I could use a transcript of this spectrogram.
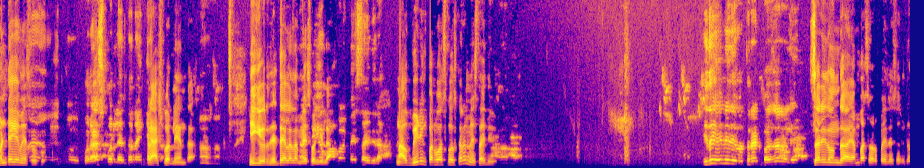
ಒಂಟೆಗೆ ಮೇಯಿಸ್ಬೇಕು. ರ್ಯಾಶ್ ಬರ್ಲಿ ಅಂತ. ಈಗ ಇವ್ರ ಜೊತೆ ಎಲ್ಲ ಮೇಯಿಸ್ಬೇಕಿಲ್ಲ ನಾವು ಬೀಡಿಂಗ್ ಪರ್ಪಸ್ಗೋಸ್ಕರ ಮೇಯಿಸ್ತಾ ಇದೀವಿ ಇದು ಏನಿದೆ ಇವತ್ತು ರೇಟ್ ಬಜಾರ್ ಅಲ್ಲಿ? ಸರ್ ಇದೊಂದು ಎಂಬತ್ತು ಸಾವಿರ ರೂಪಾಯಿ ಇದೆ ಸರ್ ಇದು.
